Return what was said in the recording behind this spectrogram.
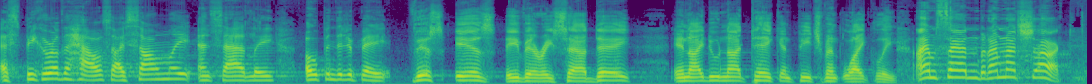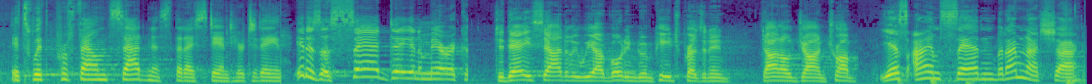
as Speaker of the House, I solemnly and sadly open the debate. This is a very sad day, and I do not take impeachment lightly. I am saddened, but I'm not shocked. It's with profound sadness that I stand here today. It is a sad day in America. Today, sadly, we are voting to impeach President Donald John Trump. Yes, I am saddened, but I'm not shocked.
